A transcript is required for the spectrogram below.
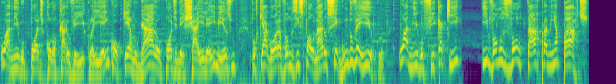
O amigo pode colocar o veículo aí em qualquer lugar ou pode deixar ele aí mesmo, porque agora vamos spawnar o segundo veículo. O amigo fica aqui e vamos voltar para minha parte.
